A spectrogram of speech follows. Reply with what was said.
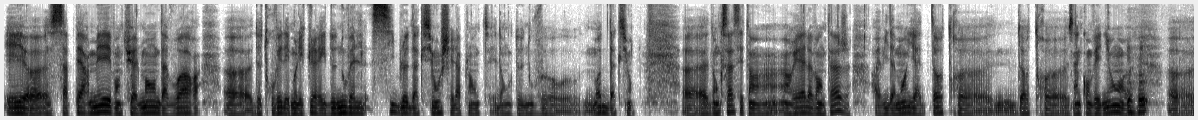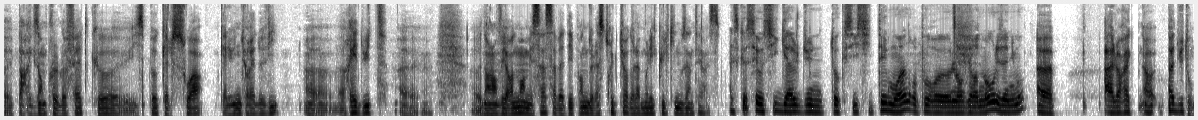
et ça permet éventuellement d'avoir, de trouver des molécules avec de nouvelles cibles d'action chez la plante, et donc de nouveaux modes d'action. donc ça, c'est un, un, réel avantage. évidemment, il y a d'autres, d'autres inconvénients. Euh, mhm. euh, par exemple, le fait qu'il se peut qu'elle soit, qu'elle ait une durée de vie euh, réduite dans l'environnement, mais ça, ça va dépendre de la structure de la molécule qui nous intéresse. Est-ce que c'est aussi gage d'une toxicité moindre pour l'environnement ou les animaux? Alors, pas du tout.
